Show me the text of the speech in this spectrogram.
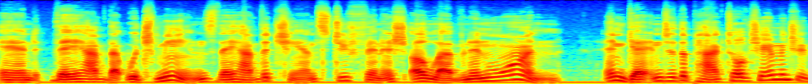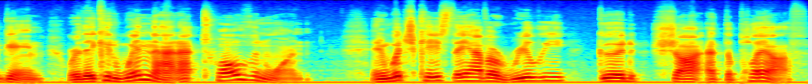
And they have that which means they have the chance to finish 11 and 1 and get into the Pac-12 championship game where they could win that at 12 and 1. In which case they have a really good shot at the playoff.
